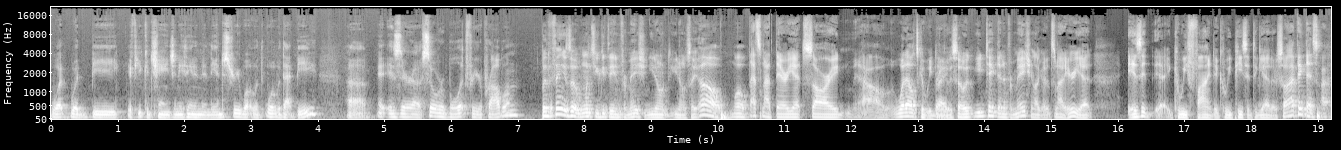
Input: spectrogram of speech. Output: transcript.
what would be if you could change anything in, in the industry what would what would that be uh, is there a silver bullet for your problem But the thing is, though, once you get the information, you don't you don't say, "Oh, well, that's not there yet. Sorry. Oh, what else could we do?" Right. So you take that information, like it's not here yet. Is it? uh, Can we find it? Can we piece it together? So I think that's, I,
